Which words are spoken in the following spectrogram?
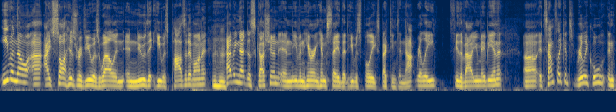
even though uh, I saw his review as well and, and knew that he was positive on it, Mm-hmm. having that discussion and even hearing him say that he was fully expecting to not really see the value maybe in it, uh, it sounds like it's really cool and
